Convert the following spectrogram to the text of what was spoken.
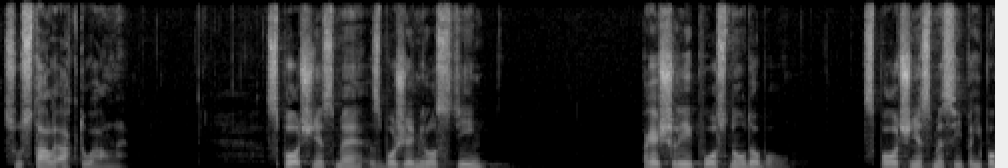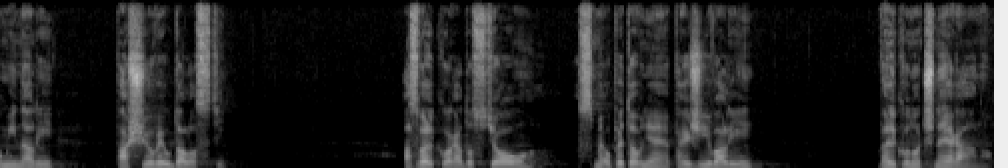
sú stále aktuálne. Spoločne sme z Božej milosti prešli pôstnou dobou. Spoločne sme si pripomínali pašiové udalosti. A s veľkou radosťou sme opätovne prežívali veľkonočné ráno.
